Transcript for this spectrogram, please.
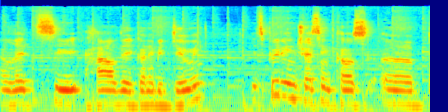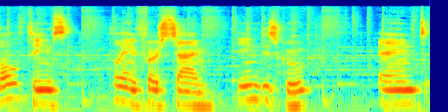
and let's see how they're gonna be doing. It's pretty interesting because uh, both teams playing first time in this group. And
